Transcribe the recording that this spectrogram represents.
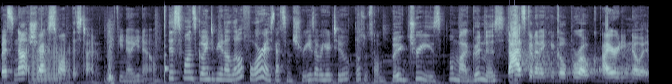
But it's not Shrek Swamp this time. If you know, you know. This one's going to be in a little forest. Got some trees over here too. Those are some big trees. Oh my goodness. That's gonna make me go broke. I already know it.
